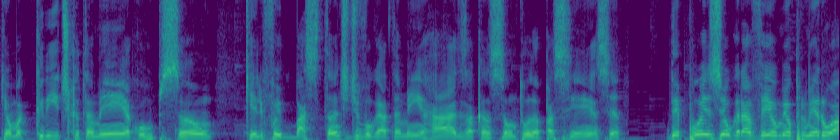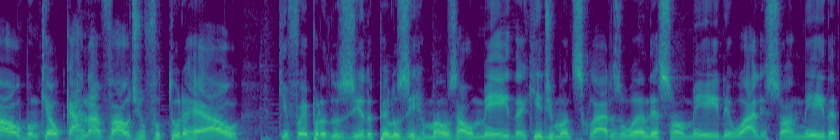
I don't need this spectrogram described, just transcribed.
que é uma crítica também à corrupção, que ele foi bastante divulgado também em rádios, a canção Toda a Paciência. Depois eu gravei o meu primeiro álbum, que é o Carnaval de um Futuro Real, que foi produzido pelos irmãos Almeida aqui de Montes Claros, o Anderson Almeida e o Alisson Almeida,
